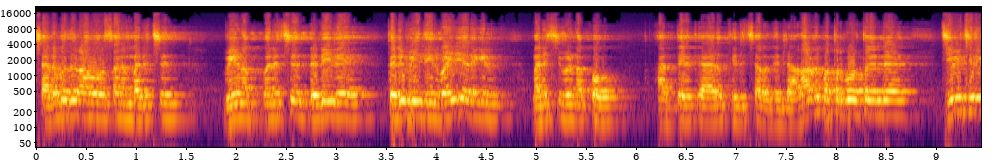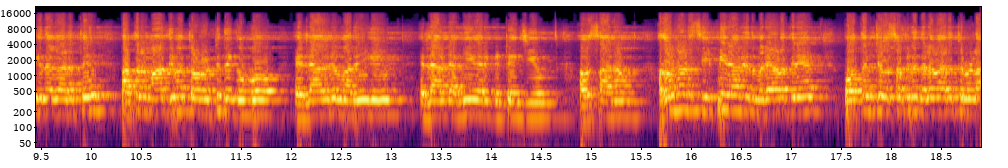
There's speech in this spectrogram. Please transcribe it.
ചരപതി റാവു അവസാനം മരിച്ച് വീണ മരിച്ച് ഡൽഹിയിലെ തെരുവീതിയിൽ വഴിയരികിൽ മരിച്ചു വീണപ്പോ അദ്ദേഹത്തെ ആരും തിരിച്ചറിഞ്ഞില്ല. അതാണ് പത്രപ്രവർത്തകന്റെ ജീവിച്ചിരിക്കുന്ന കാലത്ത് പത്രമാധ്യമത്തോട് ഒട്ടി നിൽക്കുമ്പോൾ എല്ലാവരും അറിയുകയും എല്ലാവരും അംഗീകാരം കിട്ടുകയും ചെയ്യും. അവസാനം അതുകൊണ്ടാണ് സി പി രാമൻ മലയാളത്തിലെ പോത്തൻ ജോസഫിന്റെ നിലവാരത്തിലുള്ള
